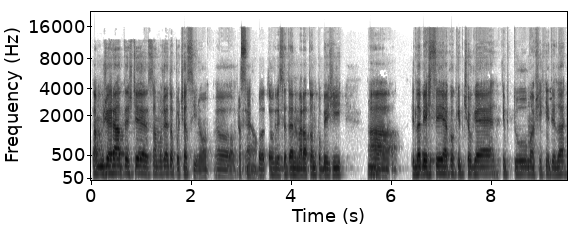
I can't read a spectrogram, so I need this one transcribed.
Tam může hrát ještě samozřejmě to počasí, no. Jasně, no. Podle toho, kdy se ten maraton poběží. Hmm. A tyhle běžci jako Kipchoge, Kiptum a všichni tyhle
